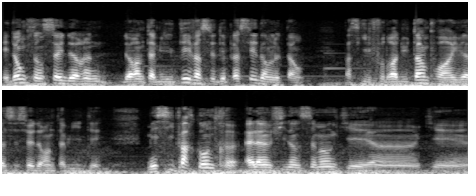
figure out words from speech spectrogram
Et donc son seuil de rentabilité va se déplacer dans le temps parce qu'il faudra du temps pour arriver à ce seuil de rentabilité. Mais si par contre elle a un financement qui est, euh, qui est,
